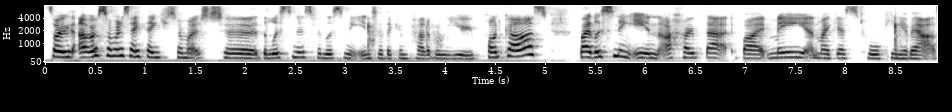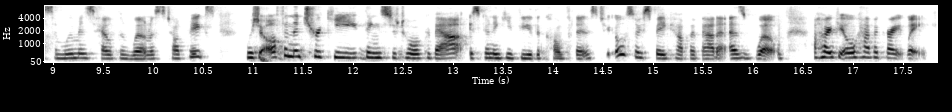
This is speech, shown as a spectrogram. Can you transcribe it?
so I also want to say thank you so much to the listeners for listening into the Compatible You podcast. By listening in, I hope that by me and my guests talking about some women's health and wellness topics, which are often the tricky things to talk about, is going to give you the confidence to also speak up about it as well. I hope you all have a great week.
